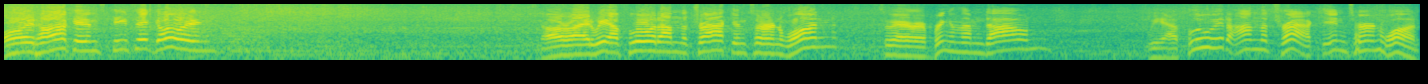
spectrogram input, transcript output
Lloyd Hawkins keeps it going. All right, we have fluid on the track in turn one, so we're bringing them down. We have fluid on the track in turn one.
